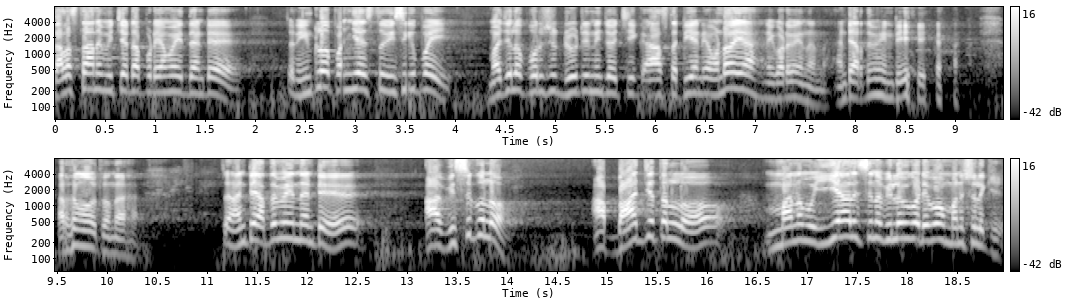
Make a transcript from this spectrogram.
తలస్థానం ఇచ్చేటప్పుడు ఏమైందంటే ఇంట్లో పనిచేస్తూ ఇసిగిపోయి మధ్యలో పురుషుడు డ్యూటీ నుంచి వచ్చి కాస్త టీ అంటే ఉండవయ్యా నీ గొడవ ఏందన్న? అంటే అర్థమేంటి? అర్థమవుతుందా? అంటే అర్థమైందంటే ఆ విసుగులో ఆ బాధ్యతల్లో మనము ఇయ్యాల్సిన విలువ కూడా ఇవ్వం మనుషులకి.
